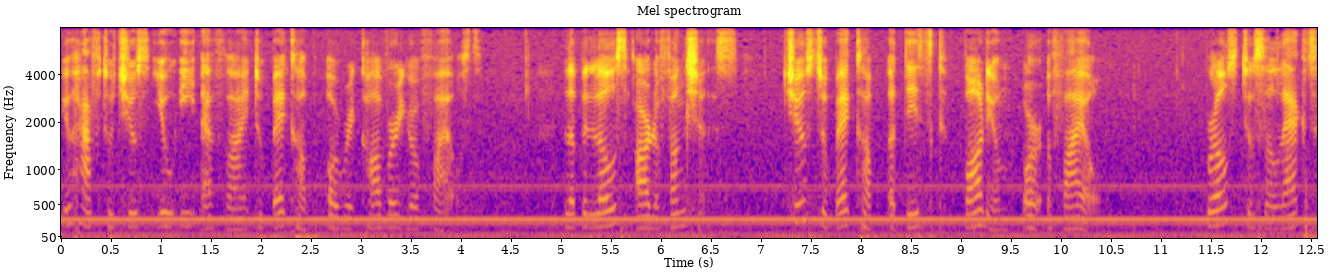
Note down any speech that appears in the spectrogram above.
you have to choose UEFI to backup or recover your files. The belows are the functions. Choose to backup a disk, volume, or a file. Browse to select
